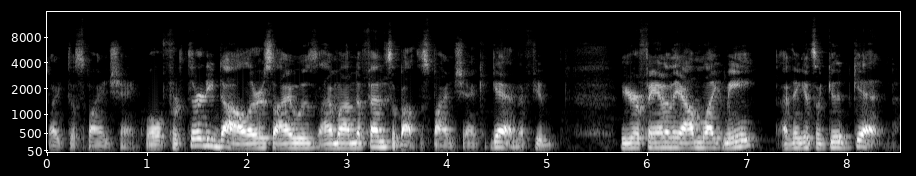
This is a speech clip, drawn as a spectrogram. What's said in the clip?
like the Spineshank. Well, for thirty dollars, I was, I'm on the fence about the Spineshank. Again, if you, you're a fan of the album like me, I think it's a good get.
